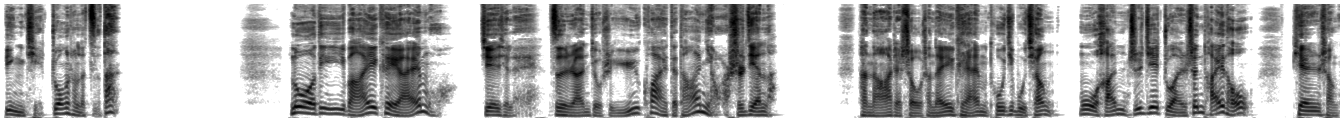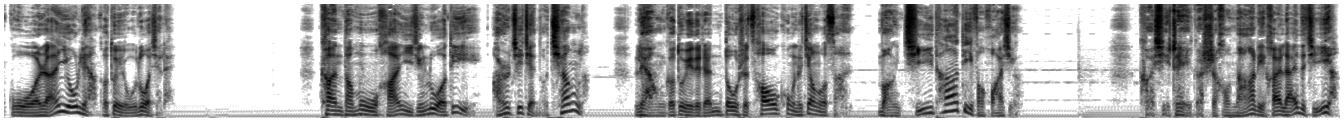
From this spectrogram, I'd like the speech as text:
并且装上了子弹。落地一把 AKM，接下来自然就是愉快的打鸟时间了。他拿着手上的 AKM 突击步枪，慕寒直接转身抬头，天上果然有两个队伍落下来。看到慕寒已经落地，而且捡到枪了，两个队的人都是操控着降落伞往其他地方滑行。可惜这个时候哪里还来得及呀？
